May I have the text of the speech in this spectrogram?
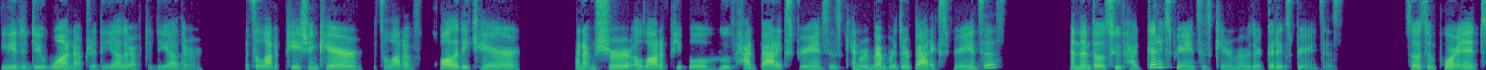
you need to do one after the other after the other. It's a lot of patient care, it's a lot of quality care. And I'm sure a lot of people who've had bad experiences can remember their bad experiences. And then those who've had good experiences can remember their good experiences. So it's important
